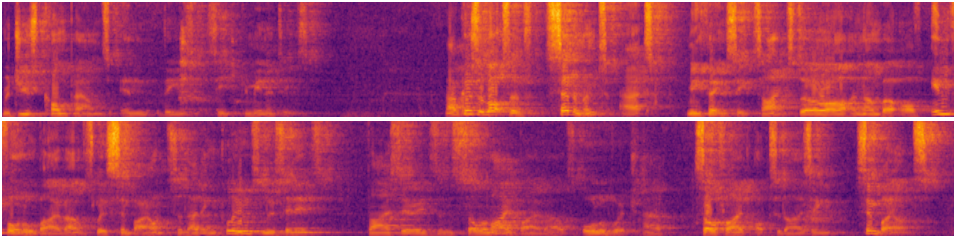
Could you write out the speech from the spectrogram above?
reduced compounds in these seep communities. Now, because there's lots of sediment at methane seep sites, there are a number of infaunal bivalves with symbionts, and that includes lucinids, thyasirids, and solemyid bivalves, all of which have sulfide oxidizing symbionts.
